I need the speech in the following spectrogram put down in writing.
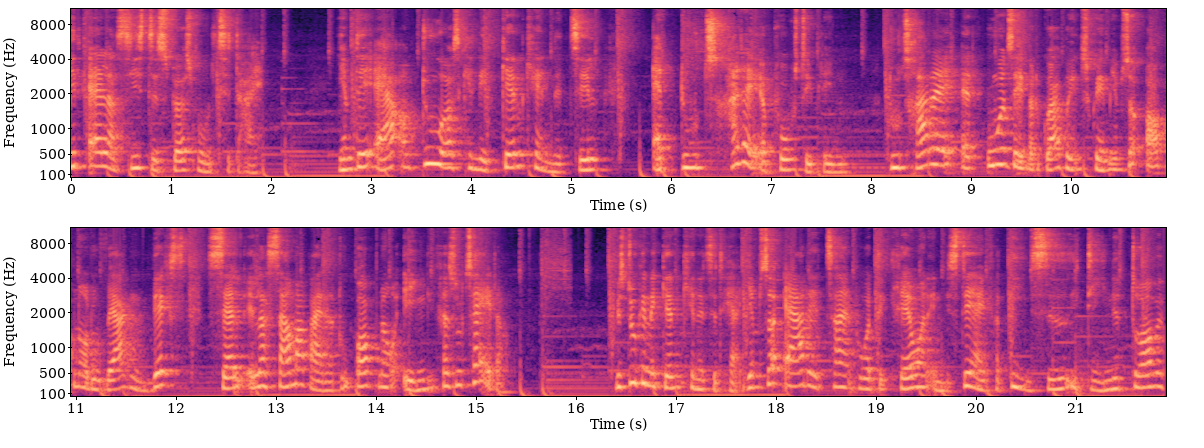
Mit aller sidste spørgsmål til dig, jamen det er, om du også kan lægge genkendende til, at du er træt af at poste i blinden. Du er træt af, at uanset hvad du gør på Instagram, jamen så opnår du hverken vækst, salg eller samarbejder. Du opnår ingen resultater. Hvis du kan genkende til det her, jamen så er det et tegn på, at det kræver en investering fra din side i dine drømme.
